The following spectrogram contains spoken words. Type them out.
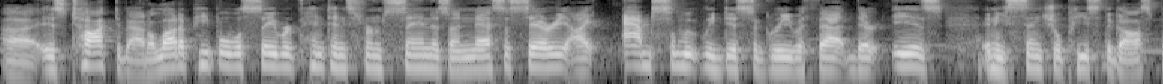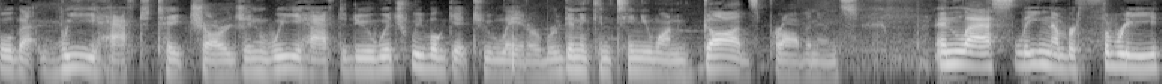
uh, is talked about. A lot of people will say repentance from sin is unnecessary. I absolutely disagree with that. There is an essential piece of the gospel that we have to take charge and we have to do, which we will get to later. We're going to continue on God's providence. And lastly, number three,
